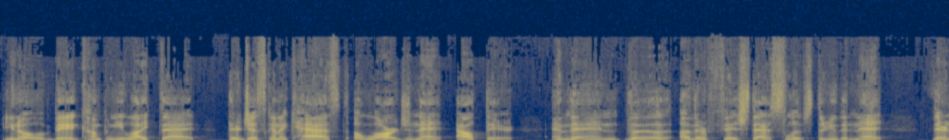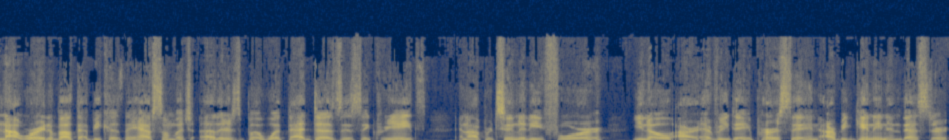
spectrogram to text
you know, a big company like that, they're just gonna cast a large net out there. And then the other fish that slips through the net, they're not worried about that because they have so much others. But what that does is it creates an opportunity for, you know, our everyday person, our beginning investor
